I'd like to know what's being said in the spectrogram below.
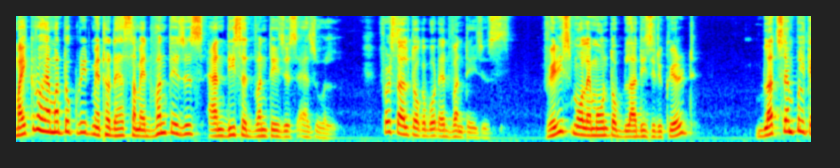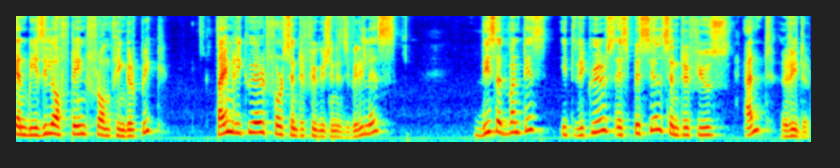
Microhematocrit method has some advantages and disadvantages as well. First I'll talk about advantages. Very small amount of blood is required. Blood sample can be easily obtained from finger prick. Time required for centrifugation is very less Disadvantage it requires a special centrifuge and reader.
